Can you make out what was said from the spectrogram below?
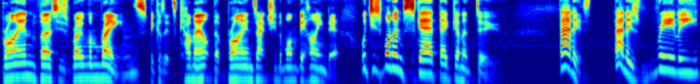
Bryan versus Roman Reigns because it's come out that Bryan's actually the one behind it, which is what I'm scared they're going to do. That is that is really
